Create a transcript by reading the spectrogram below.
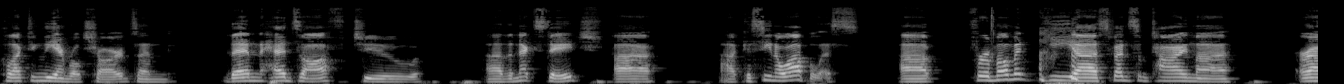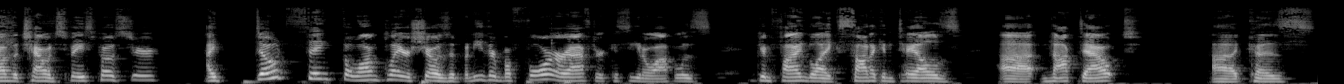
collecting the emerald shards and then heads off to uh, the next stage, uh, uh, Casinopolis. Uh, for a moment, he uh, spends some time uh, around the Challenge Space poster, I don't think the long player shows it, but either before or after Casinopolis, you can find like Sonic and Tails, uh, knocked out, uh, cause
